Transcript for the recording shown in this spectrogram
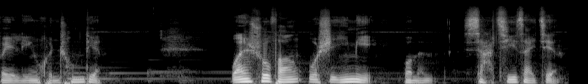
为灵魂充电。晚安书房，我是一米，我们下期再见。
